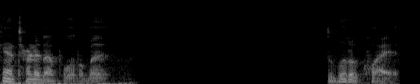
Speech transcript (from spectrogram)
Gonna turn it up a little bit. It's a little quiet.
